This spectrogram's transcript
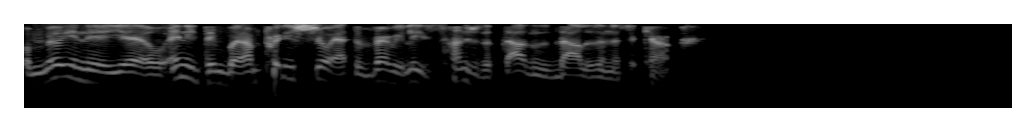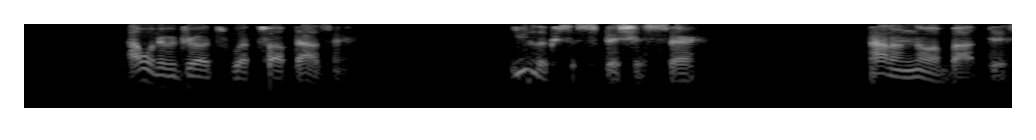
a millionaire yet or anything, but I'm pretty sure at the very least hundreds of thousands of dollars in this account. I want to withdraw twelve thousand. You look suspicious, sir. I don't know about this.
